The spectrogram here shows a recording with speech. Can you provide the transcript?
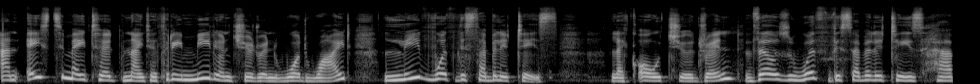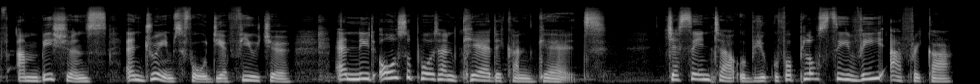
An estimated 93 million children worldwide live with disabilities. Like all children, those with disabilities have ambitions and dreams for their future and need all support and care they can get. Jacinta Obiukwu for Plus TV Africa.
